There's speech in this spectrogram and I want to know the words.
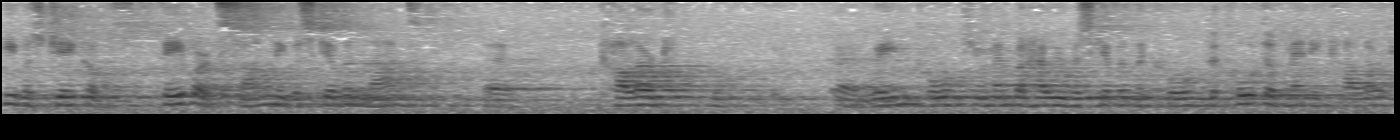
he was Jacob's favoured son. He was given that uh, coloured uh, raincoat. You remember how he was given the coat, the coat of many colours.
